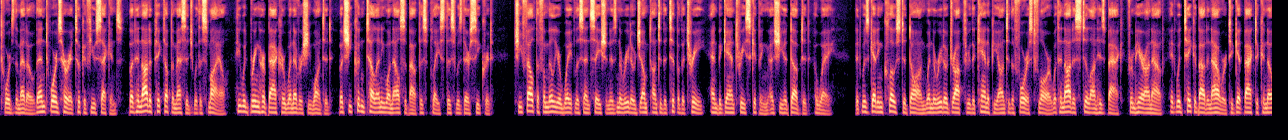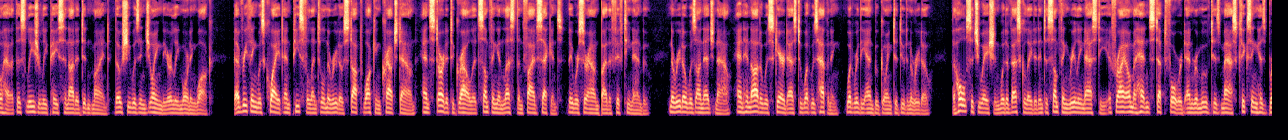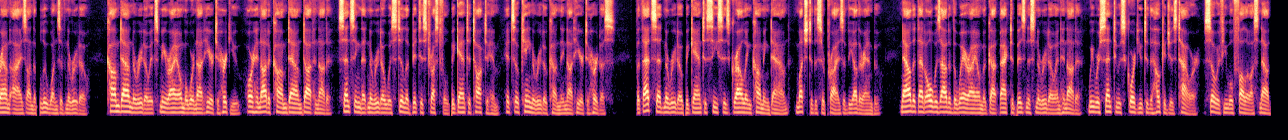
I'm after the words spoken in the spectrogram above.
towards the meadow then towards her it took a few seconds, but Hinata picked up the message with a smile, he would bring her back her whenever she wanted, but she couldn't tell anyone else about this place this was their secret. She felt the familiar weightless sensation as Naruto jumped onto the tip of a tree and began tree skipping as she had dubbed it, away. It was getting close to dawn when Naruto dropped through the canopy onto the forest floor with Hinata still on his back, from here on out, it would take about an hour to get back to Konoha at this leisurely pace Hinata didn't mind, though she was enjoying the early morning walk. Everything was quiet and peaceful until Naruto stopped walking crouched down and started to growl at something in less than 5 seconds, they were surrounded by the 15 Anbu. Naruto was on edge now, and Hinata was scared as to what was happening, what were the Anbu going to do to Naruto. The whole situation would have escalated into something really nasty if Ryoma hadn't stepped forward and removed his mask fixing his brown eyes on the blue ones of Naruto. Calm down Naruto it's me Ryoma we're not here to hurt you, or Hinata calm down. Hinata, sensing that Naruto was still a bit distrustful began to talk to him, it's okay Naruto-kun they not here to hurt us. But that said Naruto began to cease his growling calming down, much to the surprise of the other Anbu. Now that that all was out of the way Ryoma got back to business Naruto and Hinata, we were sent to escort you to the Hokage's tower, so if you will follow us now.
